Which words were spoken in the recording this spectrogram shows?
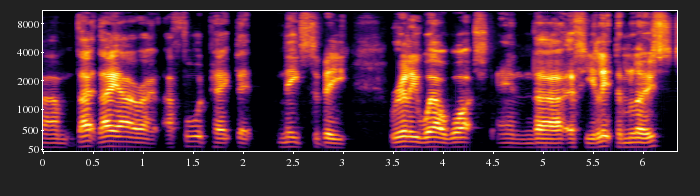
Um, they, they are a, a forward pack that needs to be really well watched, and uh, if you let them loose,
